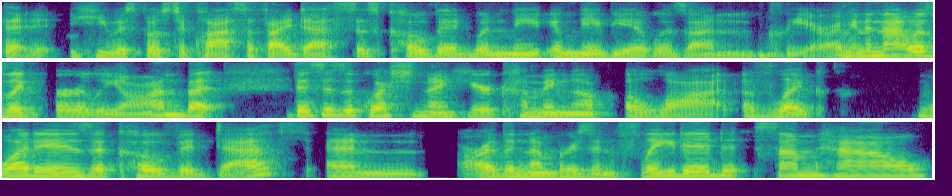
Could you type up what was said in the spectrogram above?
that he was supposed to classify deaths as COVID when maybe maybe it was unclear. I mean, and that was like early on, but this is a question I hear coming up a lot of like what is a COVID death and are the numbers inflated somehow?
